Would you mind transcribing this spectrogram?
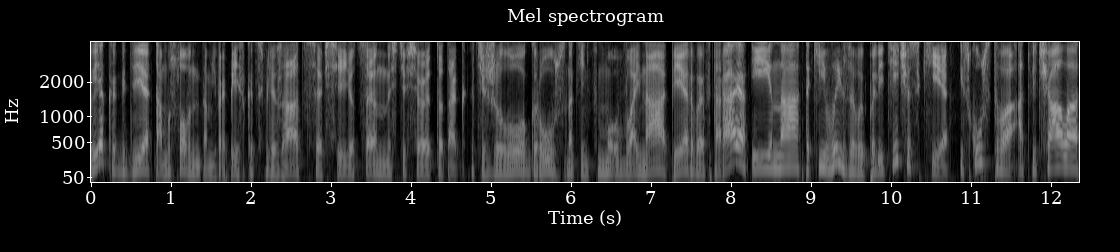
века, где там условно там европейская цивилизация, все ее ценности, все это так тяжело, грустно, какие-нибудь война первая, вторая, и на такие вызовы политические искусство отвечало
